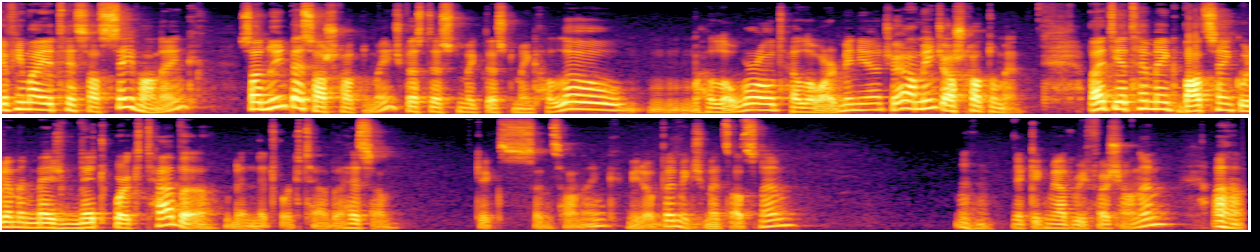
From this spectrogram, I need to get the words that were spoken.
Եվ հիմա եթե սա save անենք, Սա նույնպես աշխատում է, ինչպես տեսնում եք, տեսնում ենք hello, hello world, hello Armenia, չէ, ամեն ինչ աշխատում է։ Բայց եթե մենք բացենք ուրեմն մեր network tab-ը, ուրեմն network tab-ը, հեսա։ Եկեք սենց անենք, մի րոպե, մի քիչ մեծացնեմ։ Ահա, եկեք մի հատ refresh անեմ։ Ահա,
